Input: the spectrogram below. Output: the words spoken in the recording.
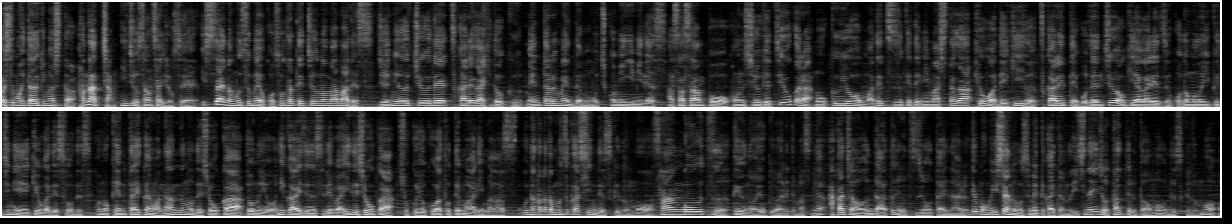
今日は質問いただきました。かなちゃん、23歳女性。1歳の娘を子育て中のママです。授乳中で疲れがひどく、メンタル面でも落ち込み気味です。朝散歩を今週月曜から木曜まで続けてみましたが、今日はできず、疲れて午前中は起き上がれず、子供の育児に影響が出そうです。この倦怠感は何なのでしょうか？どのように改善すればいいでしょうか？食欲はとてもあります。これなかなか難しいんですけども、産後うつっていうのはよく言われてますね。赤ちゃんを産んだ後にうつ状態になる。でも1歳の娘って書いてあるので1年以上経ってるとは思うんですけども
